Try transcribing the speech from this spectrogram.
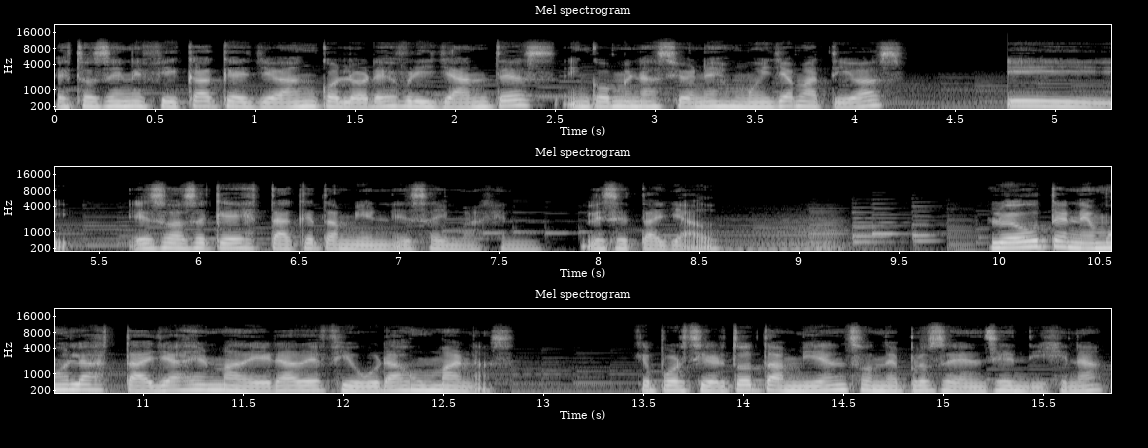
Esto significa que llevan colores brillantes en combinaciones muy llamativas y eso hace que destaque también esa imagen, ese tallado. Luego tenemos las tallas en madera de figuras humanas, que por cierto también son de procedencia indígena,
